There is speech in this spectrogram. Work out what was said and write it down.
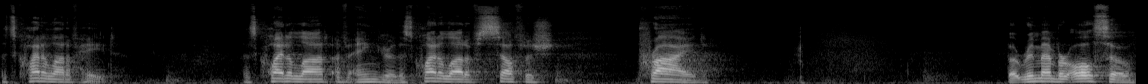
That's quite a lot of hate. That's quite a lot of anger. There's quite a lot of selfish pride. But remember also,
